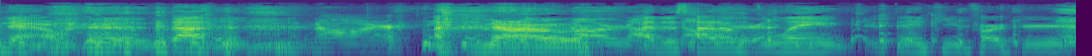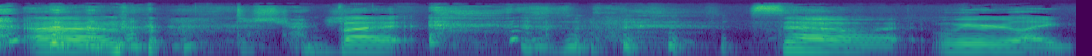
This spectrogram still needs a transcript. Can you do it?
no, that Nar. No. Nar, nar, I just had a blank. Thank you, Parker. Um, but so we were like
